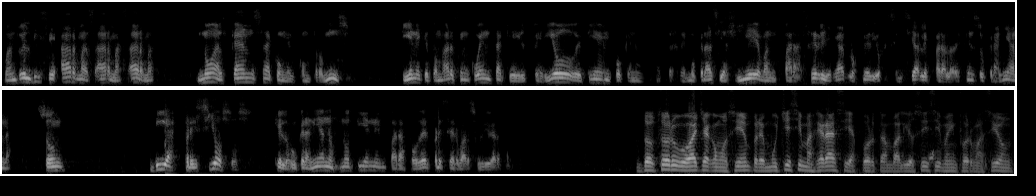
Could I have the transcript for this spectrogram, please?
Cuando él dice armas, armas, armas, no alcanza con el compromiso. Tiene que tomarse en cuenta que el periodo de tiempo que nuestras democracias llevan para hacer llegar los medios esenciales para la defensa ucraniana son días preciosos que los ucranianos no tienen para poder preservar su libertad. Doctor Hugo Hacha, como siempre, muchísimas gracias por tan valiosísima información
